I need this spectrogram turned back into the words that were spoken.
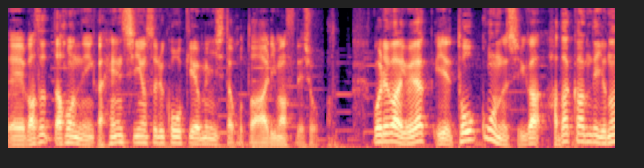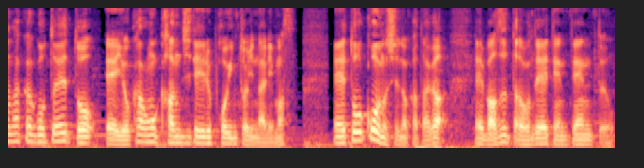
えー、バズった本人が返信をする光景を目にしたことはありますでしょうかこれは予約投稿主が肌感で世の中ごとへと、えー、予感を感じているポイントになります。えー、投稿主の方が、えー、バズったので、点々と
